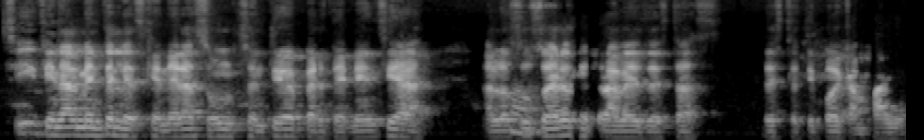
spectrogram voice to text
Sí, finalmente les generas un sentido de pertenencia a los usuarios a través de, estas, de este tipo de campañas.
